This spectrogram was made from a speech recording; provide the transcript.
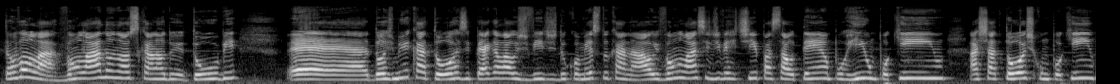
Então vão lá, vão lá no nosso canal do YouTube. É, 2014, pega lá os vídeos do começo do canal e vão lá se divertir, passar o tempo, rir um pouquinho, achar tosco um pouquinho.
